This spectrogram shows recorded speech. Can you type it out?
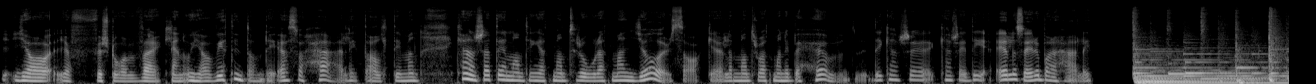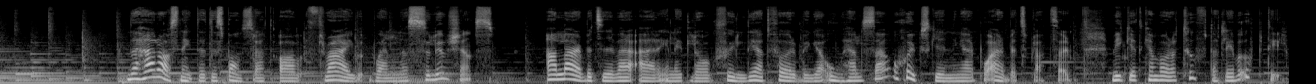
Ja, jag förstår verkligen och jag vet inte om det är så härligt alltid men kanske att det är någonting att man tror att man gör saker eller man tror att man är behövd. Det kanske, kanske är det. Eller så är det bara härligt. Det här avsnittet är sponsrat av Thrive Wellness Solutions. Alla arbetsgivare är enligt lag skyldiga att förebygga ohälsa och sjukskrivningar på arbetsplatser, vilket kan vara tufft att leva upp till.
